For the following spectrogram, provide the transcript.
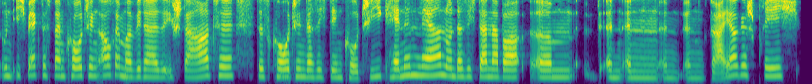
Und ich merke das beim Coaching auch immer wieder. Also ich starte das Coaching, dass ich den Coachee kennenlerne und dass ich dann aber ähm, ein, ein, ein, ein Dreiergespräch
